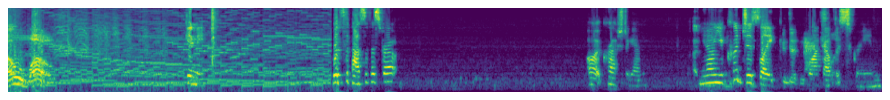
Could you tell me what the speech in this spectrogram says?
Oh, whoa. Gimme. What's the pacifist route? Oh, it crashed again. You know, you could just, like, black out the screen.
